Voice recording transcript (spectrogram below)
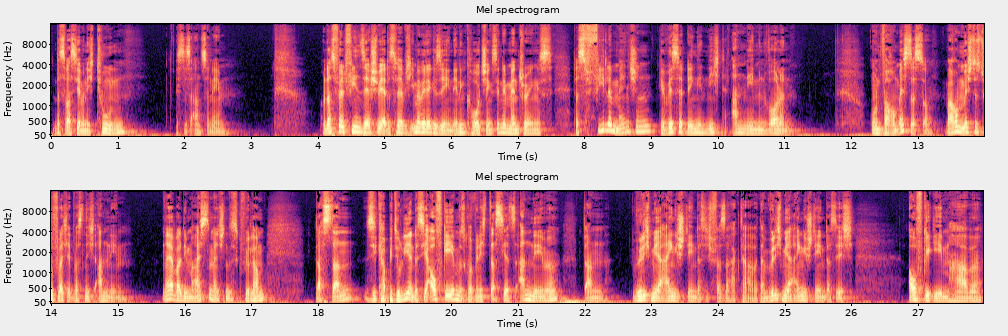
Das, was sie aber nicht tun, ist es anzunehmen. Und das fällt vielen sehr schwer. Das habe ich immer wieder gesehen in den Coachings, in den Mentorings, dass viele Menschen gewisse Dinge nicht annehmen wollen. Und warum ist das so? Warum möchtest du vielleicht etwas nicht annehmen? Naja, weil die meisten Menschen das Gefühl haben, dass dann sie kapitulieren, dass sie aufgeben, dass Gott, wenn ich das jetzt annehme, dann würde ich mir eingestehen, dass ich versagt habe. Dann würde ich mir eingestehen, dass ich aufgegeben habe.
